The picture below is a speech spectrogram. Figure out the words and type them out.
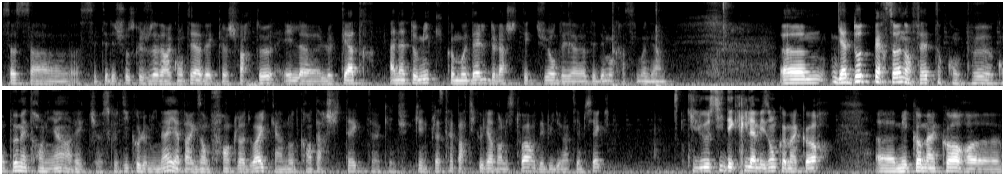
Ça, ça c'était des choses que je vous avais racontées avec Schwarte et le, théâtre anatomique comme modèle de l'architecture des, euh, démocraties modernes. Euh, il y a d'autres personnes en fait qu'on peut, peut mettre en lien avec ce que dit Colomina. Il y a par exemple Frank Lloyd Wright, qui est un autre grand architecte qui a une, place très particulière dans l'histoire au début du XXe siècle, qui lui aussi décrit la maison comme un corps euh, mais comme un, corps, euh,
